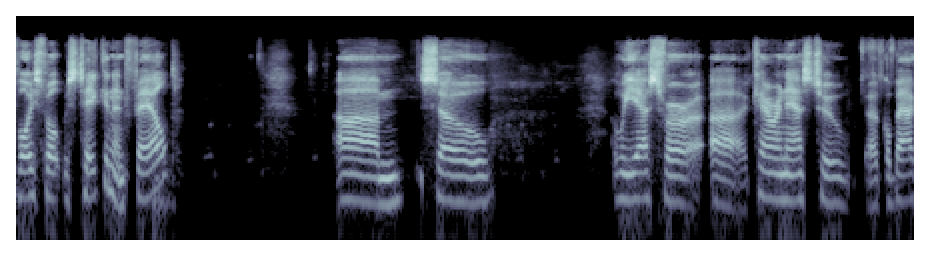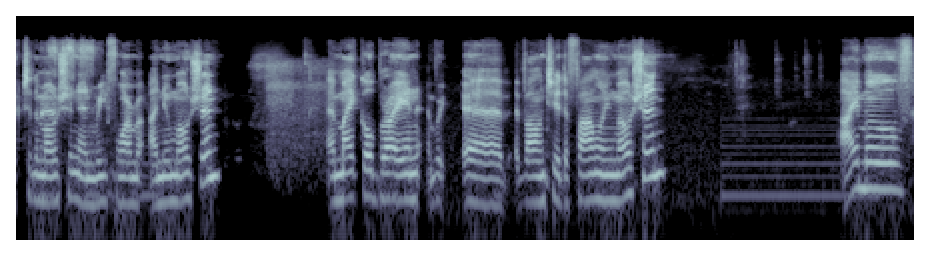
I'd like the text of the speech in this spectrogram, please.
Voice vote was taken and failed. Um, so we asked for, uh, Karen asked to uh, go back to the motion and reform a new motion. And Mike O'Brien uh, volunteered the following motion. I move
